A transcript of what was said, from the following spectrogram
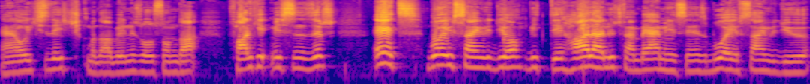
Yani o ikisi de hiç çıkmadı haberiniz olsun da fark etmişsinizdir. Evet bu efsane video bitti. Hala lütfen beğenmediyseniz bu efsane videoyu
